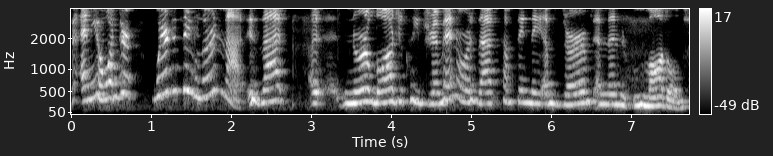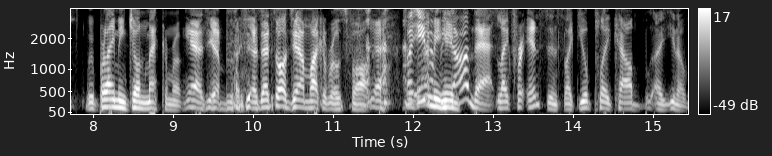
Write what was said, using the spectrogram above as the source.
And you wonder where did they learn that? Is that uh, neurologically driven or is that something they observed and then modeled We're blaming John McEnroe. Yeah, yeah, yeah, that's all Jam McEnroe's fault. Yeah. But You're even blaming him. beyond that, like for instance, like you'll play cow, uh, you know,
